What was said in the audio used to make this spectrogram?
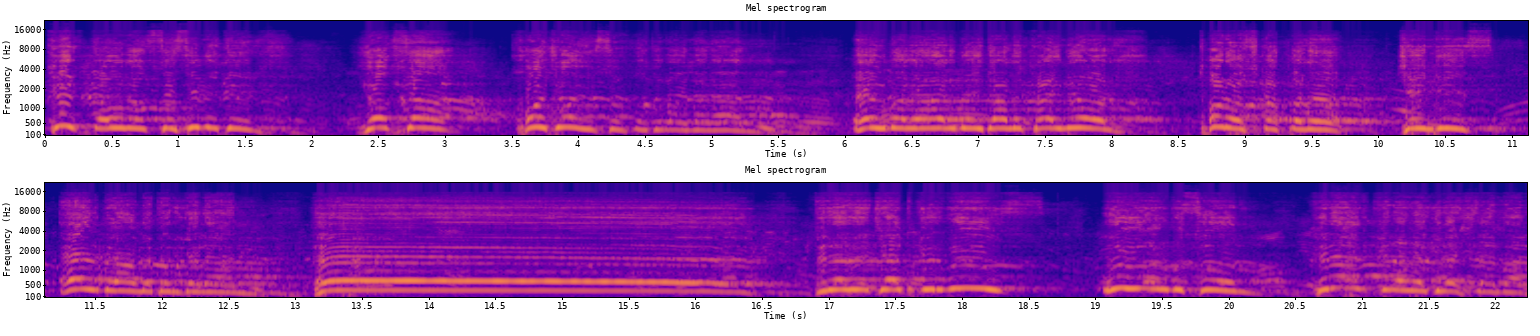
40 davulun sesi midir? Yoksa koca Yusuf mudur eğlenen? Elmalı Er meydanı kaynıyor. Toros kaplanı Cengiz Elbea mıdır gelen? Hey! Recep Gürbüz uyuyor musun? Kıran kırana güreşler var.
